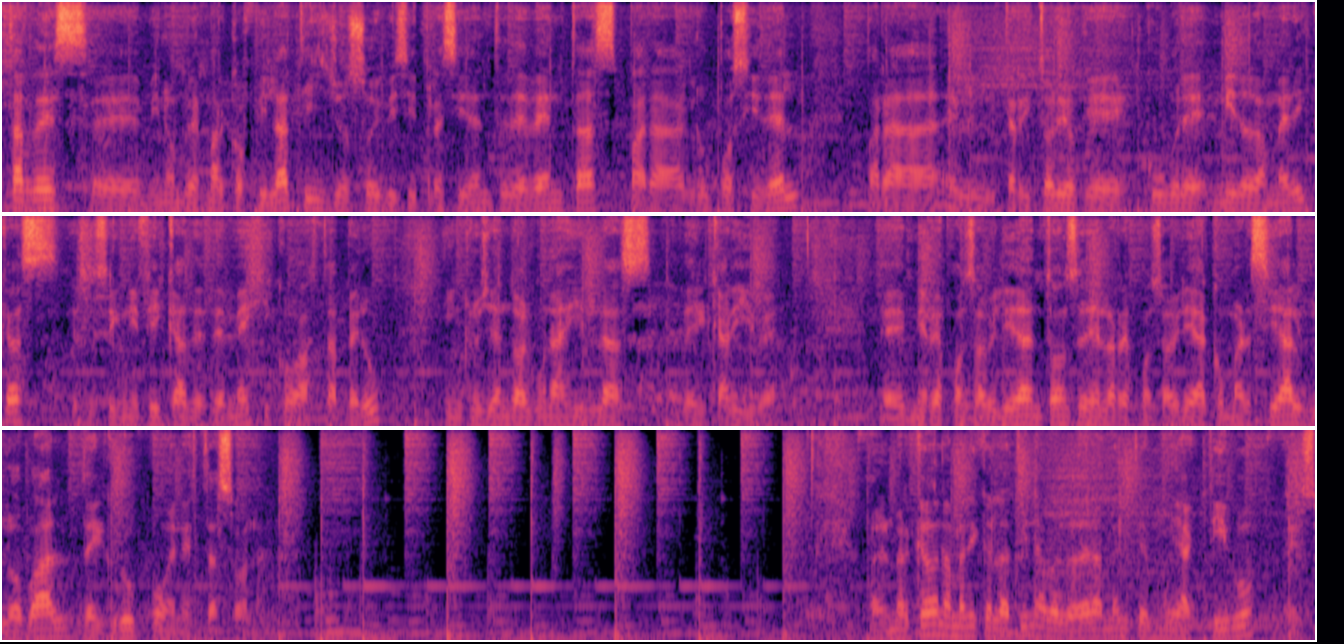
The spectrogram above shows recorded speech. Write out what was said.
tardes, eh, mi nombre es Marcos Pilati, yo soy vicepresidente de ventas para Grupo Sidel, para el territorio que cubre Middle Américas, eso significa desde México hasta Perú, incluyendo algunas islas del Caribe. Eh, mi responsabilidad entonces es la responsabilidad comercial global del grupo en esta zona. El mercado en América Latina verdaderamente es muy activo, es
